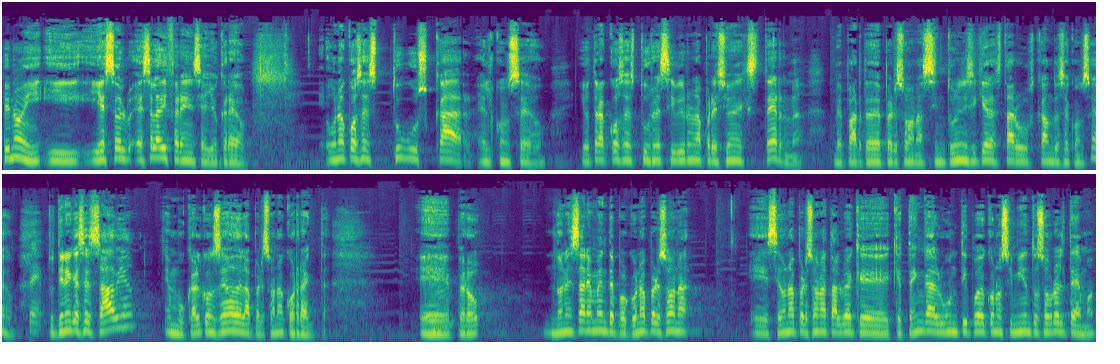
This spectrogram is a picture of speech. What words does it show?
Sí, no, y, y- y eso, esa es la diferencia, yo creo. Una cosa es tú buscar el consejo y otra cosa es tú recibir una presión externa de parte de personas sin tú ni siquiera estar buscando ese consejo. Sí. Tú tienes que ser sabia en buscar el consejo de la persona correcta. Eh, Pero no necesariamente porque una persona eh, sea una persona tal vez que, que tenga algún tipo de conocimiento sobre el tema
